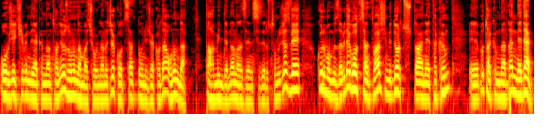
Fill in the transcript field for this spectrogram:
OG ekibini de yakından tanıyoruz. Onun da maçı oynanacak. Godsend'le oynayacak o da. Onun da tahminlerini, analizlerini sizlere sunacağız ve grubumuzda bir de Godsend var. Şimdi 400 tane takım. E, bu takımlardan neden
